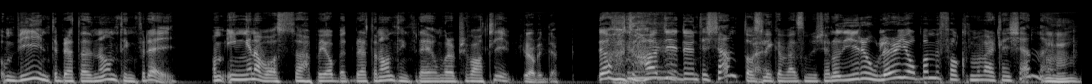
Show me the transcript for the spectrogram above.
om vi inte berättade någonting för dig, om ingen av oss så här på jobbet berättar någonting för dig om våra privatliv, Jag blir deppig. Ja, då hade ju du inte känt oss lika väl som du känner. Och det är ju roligare att jobba med folk som man verkligen känner. Mm.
